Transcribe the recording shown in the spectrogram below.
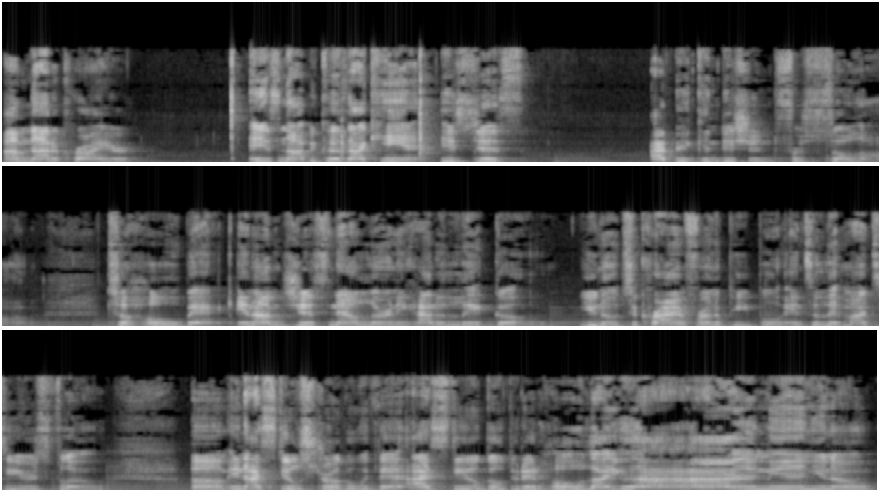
I'm not a crier. And it's not because I can't, it's just I've been conditioned for so long to hold back. And I'm just now learning how to let go, you know, to cry in front of people and to let my tears flow. Um, and I still struggle with that. I still go through that whole like, ah, and then, you know,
